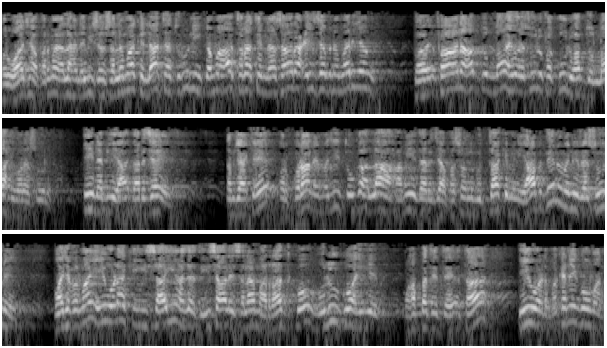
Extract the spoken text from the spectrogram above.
اور واجہ فرمایا، اللہ نبی صلی اللہ علیہ وسلم کہ لا تترونی کما اثرت النصارى عیسی ابن مریم. فانا عبد الله ورسول فقولوا عبد الله ورسول یہ نبی درجہ سمجھا کہ اور قرآن مجید، تو کا اللہ ہمیں درجہ پسند بتا کہ منی عبد ہیں منی رسول ہیں. واجہ فرمایا، یہ وڑا کہ عیسائی حضرت عیسیٰ علیہ السلام رد کو، غلو کو ہی محبت تھا، یہ وڑ مکنے کو من.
